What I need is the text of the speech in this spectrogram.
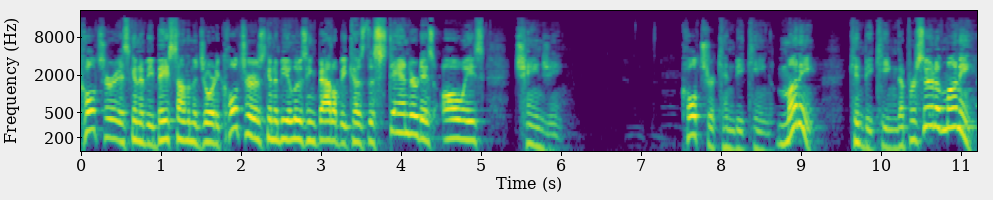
culture is going to be based on the majority. Culture is going to be a losing battle because the standard is always changing. Culture can be king, money can be king, the pursuit of money.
